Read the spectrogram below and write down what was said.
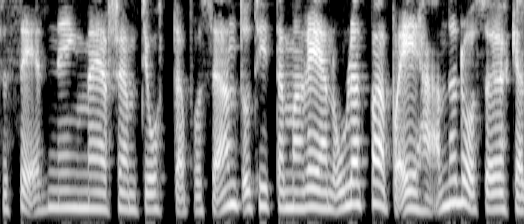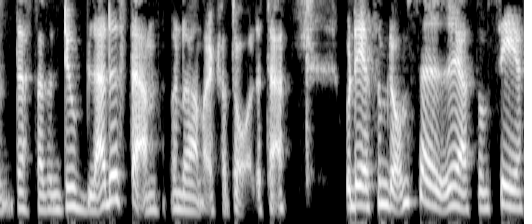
försäljning med 58 procent och tittar man renodlat bara på e-handeln då så ökade nästan dubblades den under andra kvartalet här. Och det som de säger är att de ser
